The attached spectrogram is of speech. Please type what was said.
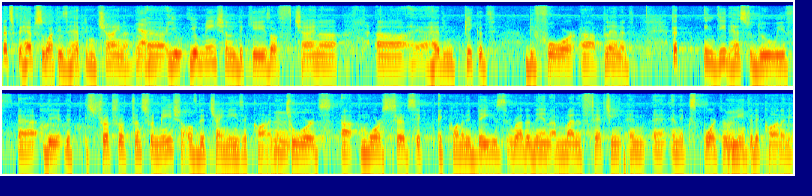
That's perhaps what is happening in China. Yeah. Uh, you, you mentioned the case of China uh, having peaked before uh, Planet. That indeed has to do with uh, the, the structural transformation of the Chinese economy towards a more service economy based rather than a manufacturing and, and export-oriented economy.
